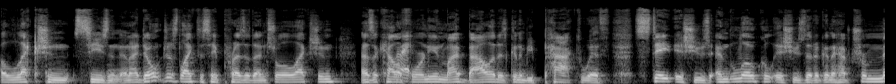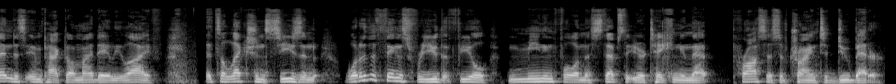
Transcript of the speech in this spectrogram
election season. And I don't just like to say presidential election. As a Californian, right. my ballot is going to be packed with state issues and local issues that are going to have tremendous impact on my daily life. It's election season. What are the things for you that feel meaningful and the steps that you're taking in that process of trying to do better?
